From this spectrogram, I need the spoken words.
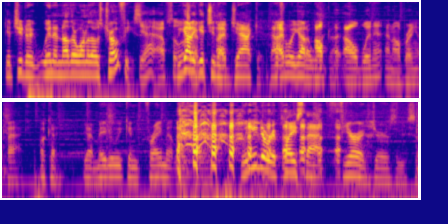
get you to win another one of those trophies. Yeah, absolutely. We got to get you that I- jacket. That's I- what we got to work I'll, on. I'll win it and I'll bring it back. Okay. Yeah, maybe we can frame it. Like we need to replace that Furyk jersey, so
